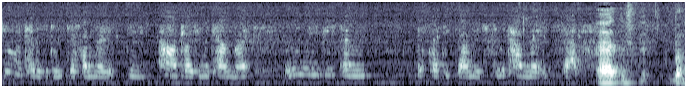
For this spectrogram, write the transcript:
do recover the data from the, the hard drive in the camera, then there may be some aesthetic damage to the camera itself. Uh, the, well,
